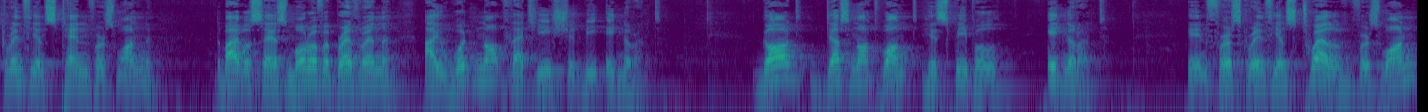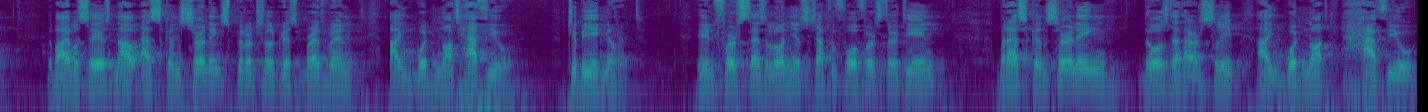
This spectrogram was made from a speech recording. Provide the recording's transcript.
Corinthians 10, verse 1, the Bible says, Moreover, brethren, I would not that ye should be ignorant. God does not want his people ignorant. In 1 Corinthians 12, verse 1, the Bible says, Now as concerning spiritual gifts, brethren, I would not have you to be ignorant. In 1 Thessalonians chapter 4, verse 13, but as concerning those that are asleep, I would not have you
